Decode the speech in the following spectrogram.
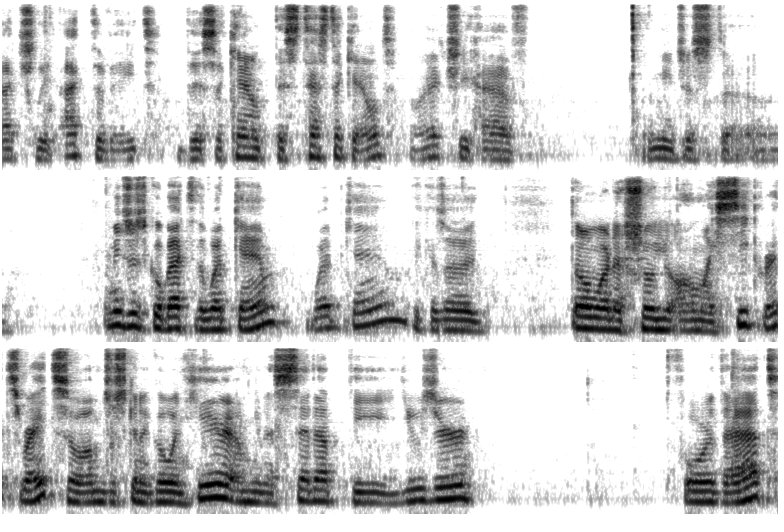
actually activate this account this test account. I actually have let me just uh let me just go back to the webcam webcam because I don't want to show you all my secrets right? So I'm just going to go in here. I'm going to set up the user for that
